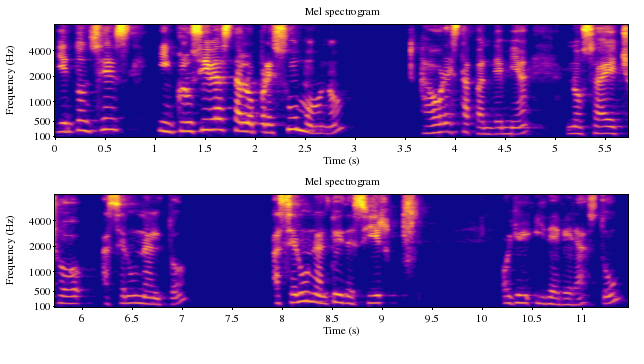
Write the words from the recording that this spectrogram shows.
Y entonces, inclusive hasta lo presumo, ¿no? Ahora esta pandemia nos ha hecho hacer un alto hacer un alto y decir, oye, ¿y de veras tú?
